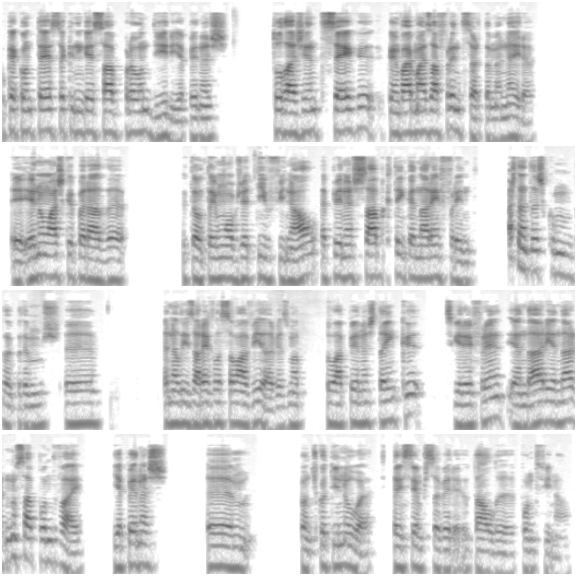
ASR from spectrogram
o que acontece é que ninguém sabe para onde ir e apenas toda a gente segue quem vai mais à frente, de certa maneira. Eh, eu não acho que a parada então tem um objetivo final, apenas sabe que tem que andar em frente. Às tantas, como podemos uh, analisar em relação à vida, às vezes uma pessoa apenas tem que seguir em frente e andar e andar, não sabe para onde vai e apenas pronto, continua sem sempre saber o tal uh, ponto final.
